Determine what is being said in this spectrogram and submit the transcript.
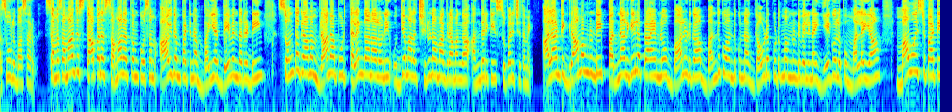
అసూలు బాసారు సమ సమాజ స్థాపన సమానత్వం కోసం ఆయుధం పట్టిన బయ్య దేవేందర్ రెడ్డి సొంత గ్రామం రాణాపూర్ తెలంగాణలోని ఉద్యమాల చిరునామా గ్రామంగా అందరికీ సుపరిచితమే. అలాంటి గ్రామం నుండి పద్నాలుగేళ్ళ ప్రాయంలో బాలుడుగా బందుకు అందుకున్న గౌడ కుటుంబం నుండి వెళ్ళిన ఏగోలపు మల్లయ్య మావోయిస్ట్ పార్టీ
